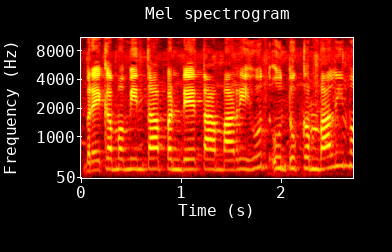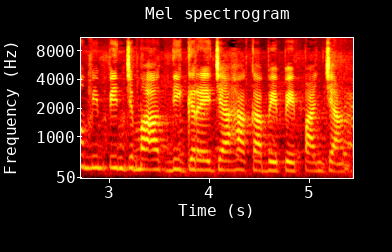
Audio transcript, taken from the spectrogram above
Mereka meminta pendeta Marihut untuk kembali memimpin jemaat di gereja HKBP Panjang.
